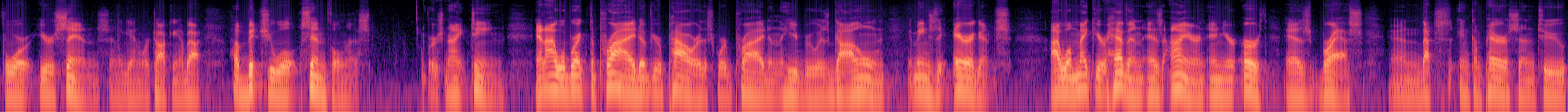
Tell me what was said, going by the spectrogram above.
for your sins. And again, we're talking about habitual sinfulness. Verse 19, and I will break the pride of your power. This word pride in the Hebrew is gaon, it means the arrogance. I will make your heaven as iron and your earth as brass. And that's in comparison to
